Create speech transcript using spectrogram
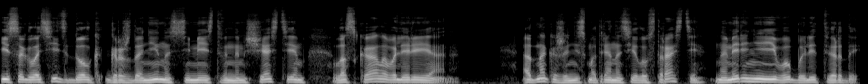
и согласить долг гражданина с семейственным счастьем ласкала Валериана. Однако же, несмотря на силу страсти, намерения его были тверды.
